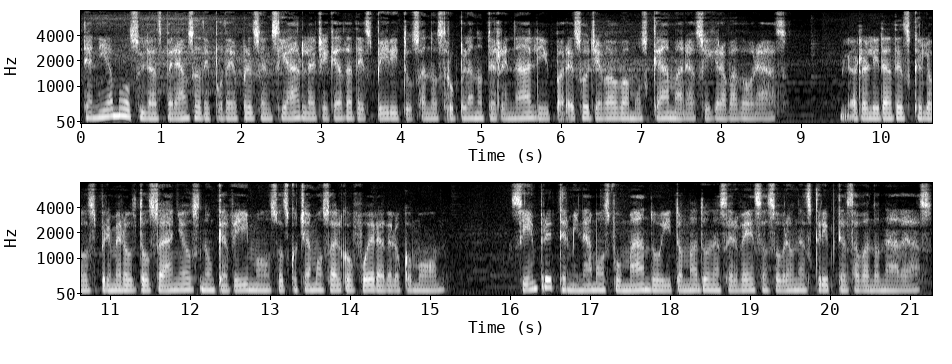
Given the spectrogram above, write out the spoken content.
Teníamos la esperanza de poder presenciar la llegada de espíritus a nuestro plano terrenal y para eso llevábamos cámaras y grabadoras. La realidad es que los primeros dos años nunca vimos o escuchamos algo fuera de lo común. Siempre terminamos fumando y tomando una cerveza sobre unas criptas abandonadas.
